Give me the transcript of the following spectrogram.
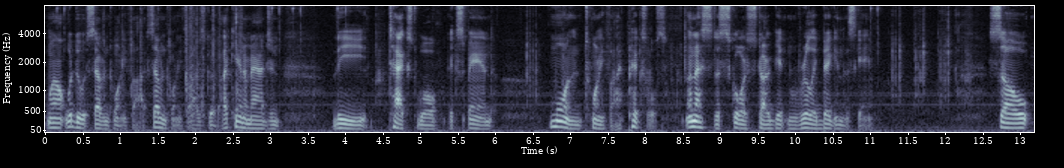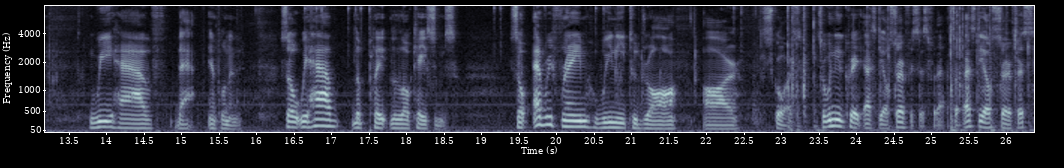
well, we'll do it 725. 725 is good. I can't imagine the text will expand more than 25 pixels unless the scores start getting really big in this game so we have that implemented so we have the plate the locations so every frame we need to draw our scores. So we need to create SDL surfaces for that. So SDL surface,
